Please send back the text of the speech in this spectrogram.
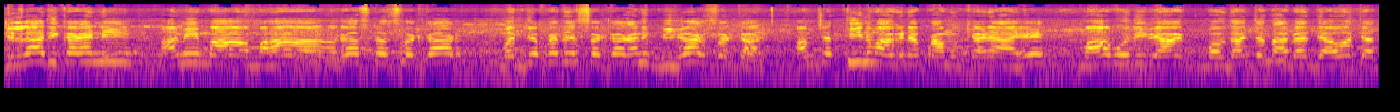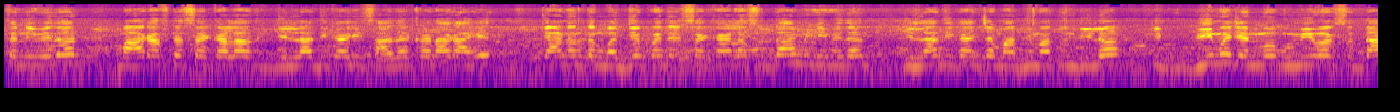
जिल्हाधिकाऱ्यांनी आम्ही महा महाराष्ट्र सरकार मध्य प्रदेश सरकार आणि बिहार सरकार आमच्या तीन मागण्या प्रामुख्याने आहे. महाबोधी विहार बौद्धांच्या ताब्यात द्यावं त्याचं निवेदन महाराष्ट्र सरकारला जिल्हाधिकारी सादर करणार आहेत. त्यानंतर मध्य प्रदेश सरकारला सुद्धा आम्ही निवेदन जिल्हाधिकाऱ्यांच्या माध्यमातून दिलं की भीम जन्मभूमीवर सुद्धा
